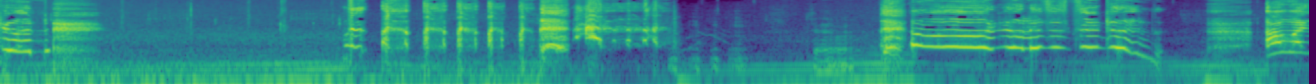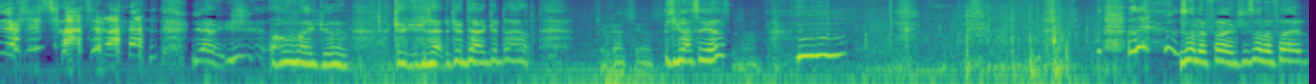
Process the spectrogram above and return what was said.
god. Oh no, this is too good. Oh my god, she's touching us. Yo, you should- oh my god. Go, go, go down, go down, go down. She can't see us. She can't see us? No. She's on the phone, she's on the phone.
